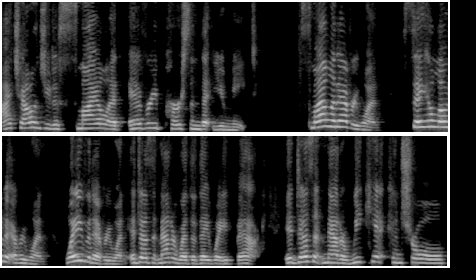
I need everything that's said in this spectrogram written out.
I challenge you to smile at every person that you meet. Smile at everyone. Say hello to everyone. Wave at everyone. It doesn't matter whether they wave back. It doesn't matter. We can't control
